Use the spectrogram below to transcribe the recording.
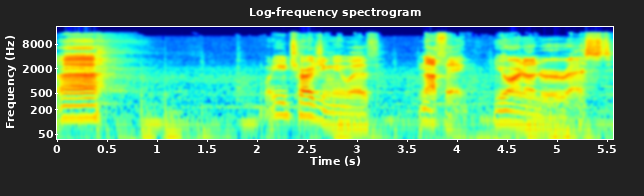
Uh, what are you charging me with? Nothing. You aren't under arrest.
